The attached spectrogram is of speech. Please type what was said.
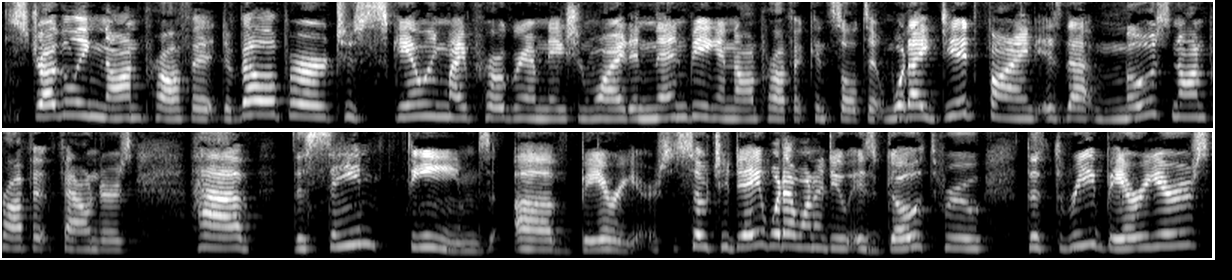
struggling nonprofit developer to scaling my program nationwide and then being a nonprofit consultant, what I did find is that most nonprofit founders have the same themes of barriers. So today, what I want to do is go through the three barriers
